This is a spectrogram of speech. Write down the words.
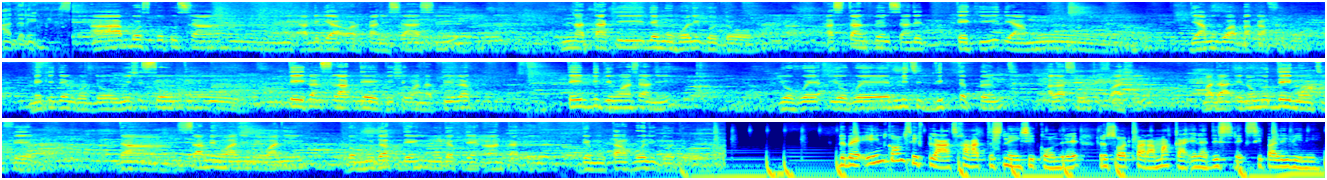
vergadering a bosko kusang mi abiga organisasi na taki de mu holi godo. A standpunt san de teki di amu di amu gua bakafu meki den godo wisi so tu teken slag de kishi wa natuurlijk te bigi wansani yo we yo we miti dieptepunt ala so tu fashi maar dat ino moet demotiveren dan sami wani mi wani bemoedig ding moedig ding aantakken de holy godo De bijeenkomst heeft plaatsgehad tussen Nancy Kondre, Resort Paramaka in het district Sipaliwini.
